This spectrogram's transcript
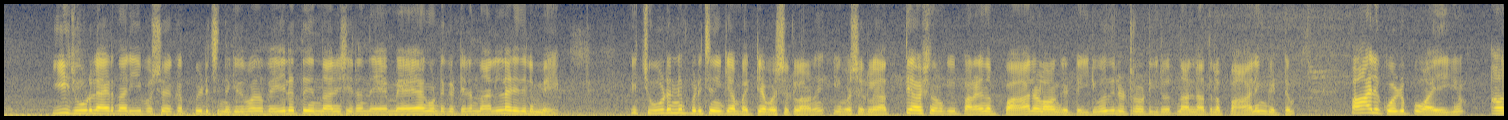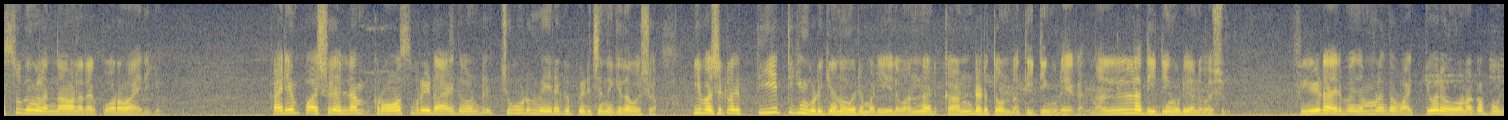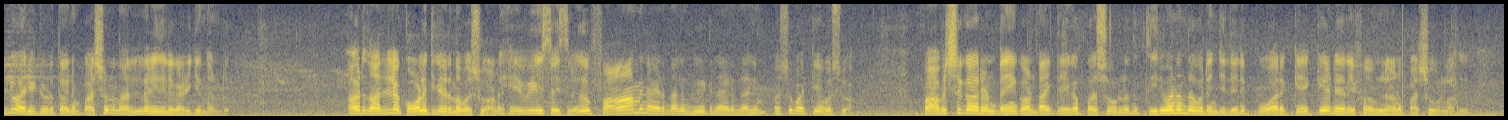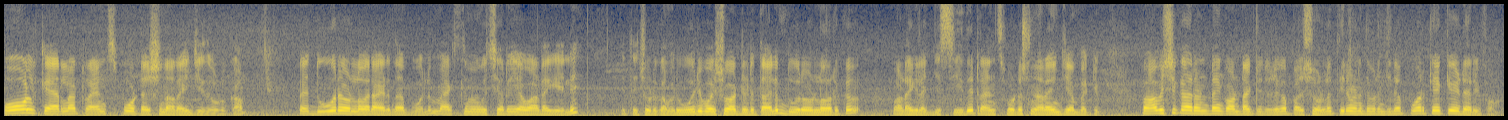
ഈ ചൂടിലായിരുന്നാൽ ഈ പശുവൊക്കെ പിടിച്ചു നിൽക്കും. ഇതുപോലെ വെയിലത്ത് നിന്നാലും ശരി മേയാൻ കൊണ്ട് കിട്ടിയാലും നല്ല രീതിയിൽ മേയും. ഈ ചൂടിന് പിടിച്ചു നിൽക്കാൻ പറ്റിയ പശുക്കളാണ് ഈ പശുക്കളെ. അത്യാവശ്യം നമുക്ക് ഈ പറയുന്ന പാലളവും കിട്ടും. ഇരുപത് ലിറ്റർ തൊട്ട് ഇരുപത്തിനാലിനകത്തുള്ള പാലും കിട്ടും. പാൽ കൊഴുപ്പുമായിരിക്കും അസുഖങ്ങൾ എന്നാൽ വളരെ കുറവായിരിക്കും. കാര്യം പശു എല്ലാം ക്രോസ് ബ്രീഡ് ആയതുകൊണ്ട് ചൂടും വെയിലൊക്കെ പിടിച്ച് നിൽക്കുന്ന പശു. ഈ പശുക്കളൊക്കെ തീറ്റയ്ക്കും കുടിക്കൊന്നും ഒരു മടിയില്ല. വന്ന് കണ്ടെടുത്തോണ്ടോ തീറ്റയും കുടിയൊക്കെ. നല്ല തീറ്റയും കുടിയാണ് പശു. ഫീഡായാലും നമ്മളെന്താ വയ്ക്കോലോ? ഉണക്ക പുല്ല് വാരിയിട്ട് കൊടുത്താലും പശുവിന് നല്ല രീതിയിൽ കഴിക്കുന്നുണ്ട്. അവർ നല്ല ക്വാളിറ്റിയിൽ വരുന്ന പശുവാണ്. ഹെവി സൈസിൽ ഇത് ഫാമിനായിരുന്നാലും വീട്ടിലായിരുന്നാലും പശു പറ്റിയ പശുവാണ് അപ്പോൾ ആവശ്യക്കാരുണ്ടെങ്കിൽ കോൺടാക്ട് ചെയ്യുക. പശു ഉള്ളത് തിരുവനന്തപുരം ജില്ലയിൽ പൂവാറ് കെ കെ ഡയറി ഫാമിലാണ് പശു ഉള്ളത്. ഓൾ കേരള ട്രാൻസ്പോർട്ടേഷൻ അറേഞ്ച് ചെയ്ത് കൊടുക്കാം. ഇപ്പോൾ ദൂരമുള്ളവരായിരുന്നാൽ പോലും മാക്സിമം നമുക്ക് ചെറിയ വാടകയിൽ എത്തിച്ചു കൊടുക്കാം ഒരു ഒരു പശുവായിട്ട് എടുത്താലും ദൂരമുള്ളവർക്ക് വാടകയിൽ അഡ്ജസ്റ്റ് ചെയ്ത് ട്രാൻസ്പോർട്ടേഷൻ അറേഞ്ച് ചെയ്യാൻ പറ്റും. അപ്പോൾ ആവശ്യക്കാരുണ്ടെങ്കിൽ കോൺടാക്ട് പശു ഉള്ളത് തിരുവനന്തപുരം ജില്ല Poovar K K dairy farm.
